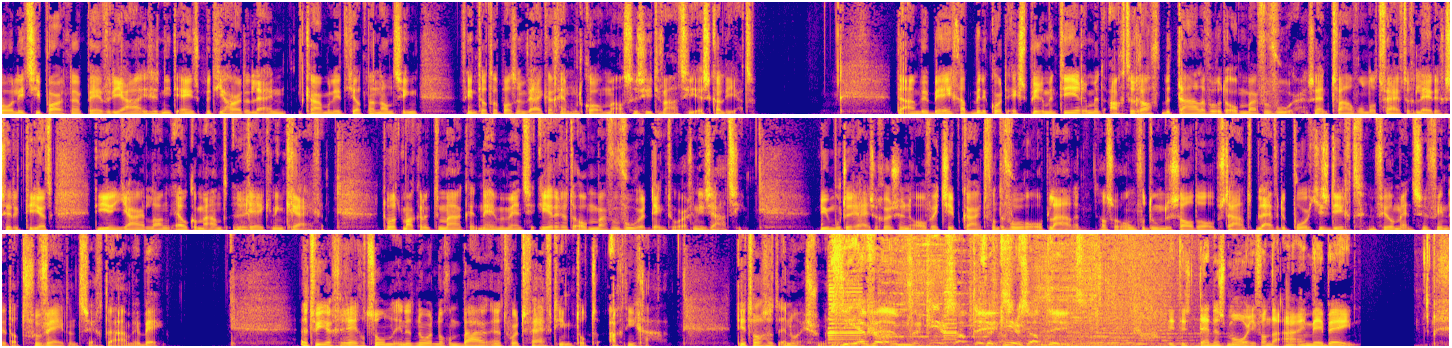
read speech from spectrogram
Coalitiepartner PvdA is het niet eens met die harde lijn. Kamerlid Jatna Nansing vindt dat er pas een wijkagent moet komen als de situatie escaleert. De ANWB gaat binnenkort experimenteren met achteraf betalen voor het openbaar vervoer. Er zijn 1250 leden geselecteerd die een jaar lang elke maand een rekening krijgen. Door het makkelijk te maken nemen mensen eerder het openbaar vervoer, denkt de organisatie. Nu moeten reizigers hun OV-chipkaart van tevoren opladen. Als er onvoldoende saldo op staat, blijven de poortjes dicht. Veel mensen vinden dat vervelend, zegt de ANWB. Het weer geregeld zon, in het noorden nog een bui en het wordt 15 tot 18 graden. Dit was het NOS Journaal. ZFM, verkeersupdate. verkeersupdate. Dit is Dennis Mooij van de ANWB.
